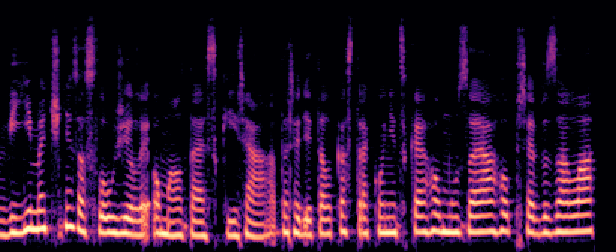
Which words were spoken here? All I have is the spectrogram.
výjimečně zasloužili o maltéský řád. Ředitelka Strakonického muzea ho převzala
